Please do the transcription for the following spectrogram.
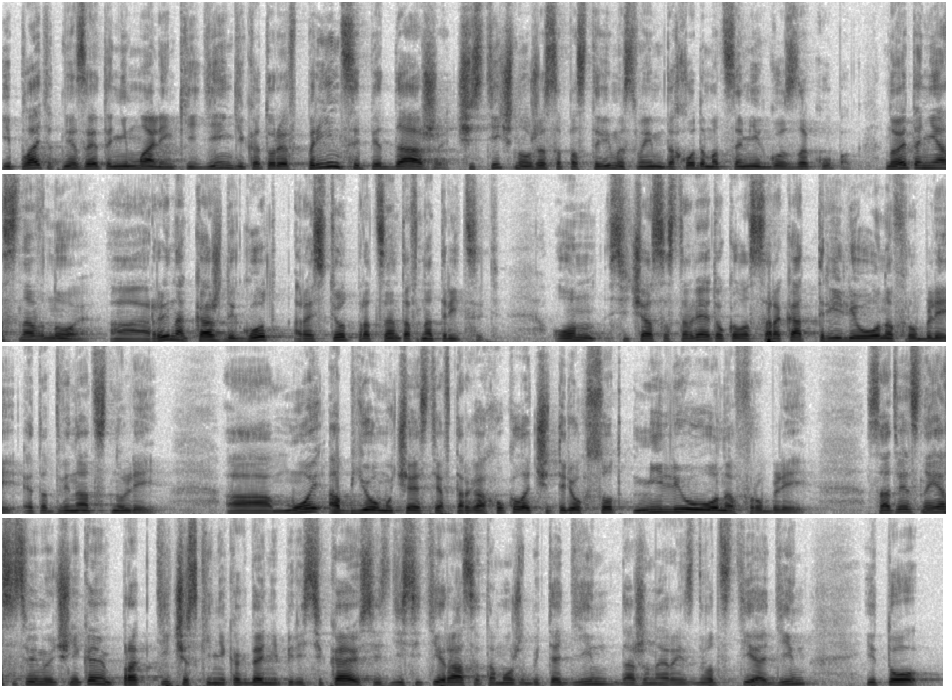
и платят мне за это немаленькие деньги, которые в принципе даже частично уже сопоставимы с моим доходом от самих госзакупок. Но это не основное. А рынок каждый год растет процентов на 30. Он сейчас составляет около 40 триллионов рублей, это 12 нулей. А, мой объем участия в торгах около 400 миллионов рублей. Соответственно, я со своими учениками практически никогда не пересекаюсь. Из 10 раз это может быть один, даже, наверное, из 21, и то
